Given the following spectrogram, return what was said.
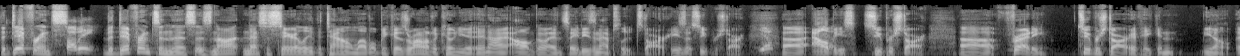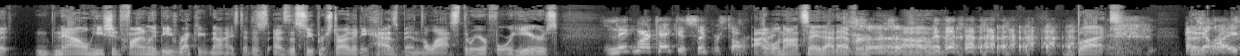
The difference, I mean- the difference in this is not necessarily the talent level because Ronald Acuna and I, I'll go ahead and say it, he's an absolute star. He's a superstar. Yep. Uh, Albies, superstar. Uh, Freddie, superstar. If he can, you know, it, now he should finally be recognized as, as the superstar that he has been the last three or four years. Nick Markakis, superstar. I will not say that ever. um, but That's You right.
